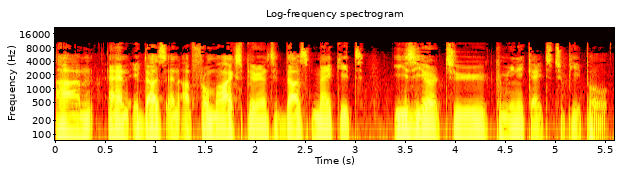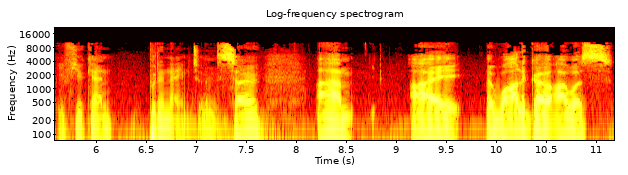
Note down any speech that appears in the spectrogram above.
Um, and it does, and from my experience, it does make it easier to communicate to people if you can put a name to it. So, um, I, a while ago, I was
